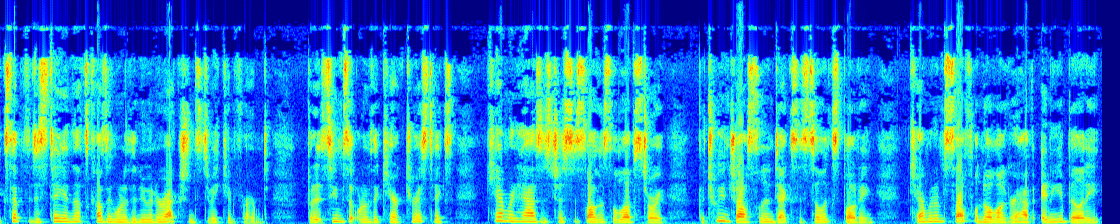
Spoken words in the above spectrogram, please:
Accepted to stay, and that's causing one of the new interactions to be confirmed. But it seems that one of the characteristics Cameron has is just as long as the love story between Josslyn and Dex is still exploding, Cameron himself will no longer have any ability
